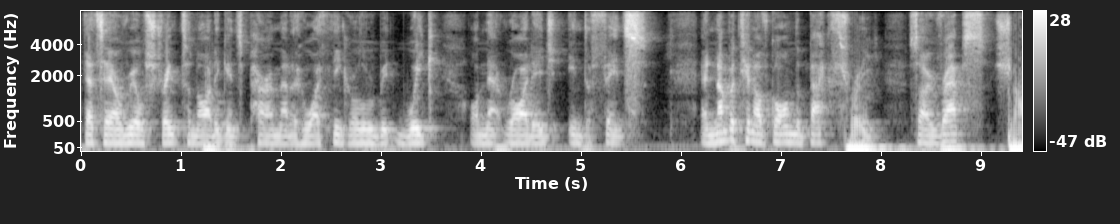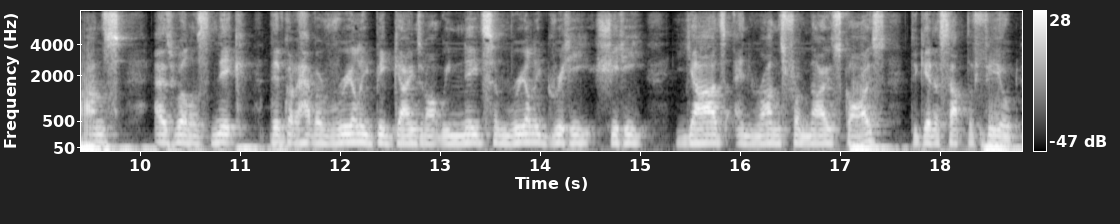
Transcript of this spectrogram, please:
that's our real strength tonight against Parramatta, who I think are a little bit weak on that right edge in defence. And number 10, I've gone the back three. So Raps, Shans, as well as Nick, they've got to have a really big game tonight. We need some really gritty, shitty yards and runs from those guys to get us up the field.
